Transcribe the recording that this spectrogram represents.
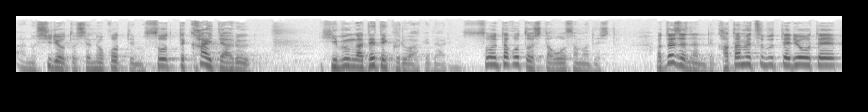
あの資料として残っています。そうやって書いてある碑文が出てくるわけであります。そういったことをした王様でした。私たちなんて片目つぶって両手こ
